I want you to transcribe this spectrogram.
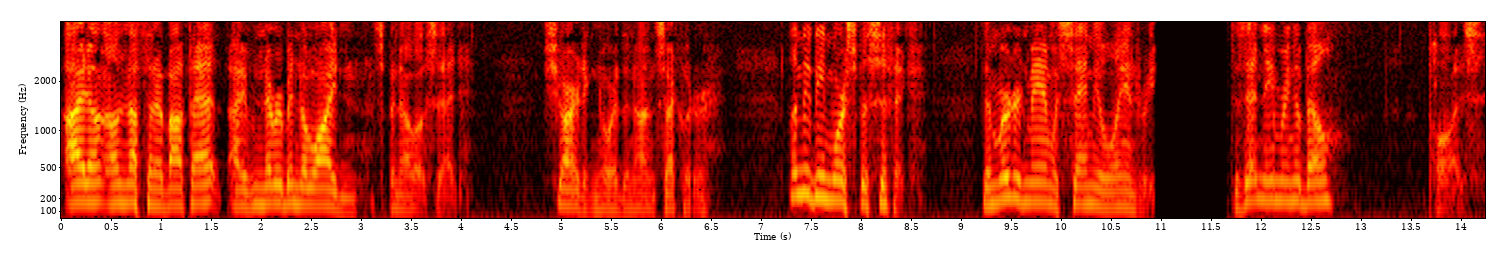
I don't know nothing about that. I've never been to Leyden, Spinello said. Shard ignored the non sequitur. Let me be more specific. The murdered man was Samuel Landry. Does that name ring a bell? Pause.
